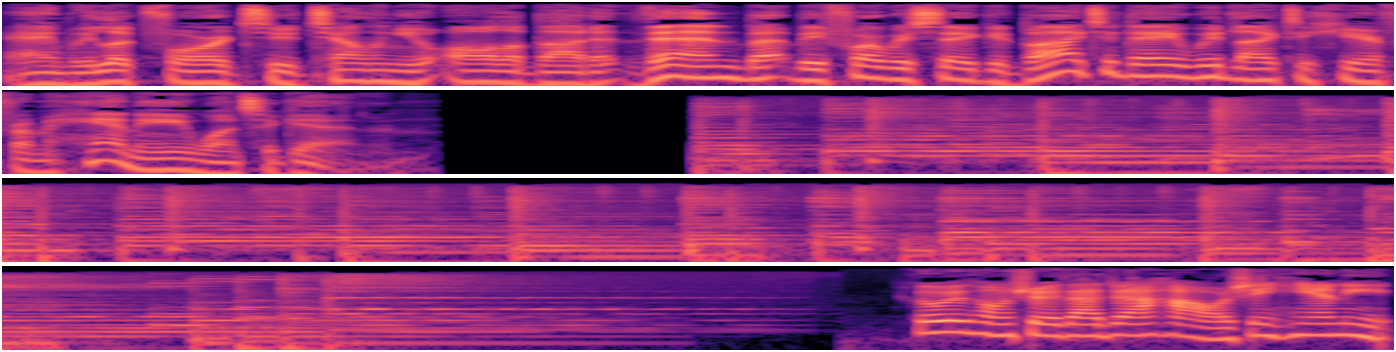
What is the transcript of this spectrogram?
And we look forward to telling you all about it then. But before we say goodbye today, we'd like to hear from Hanny once again. 各位同学，大家好，我是 Hanny。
